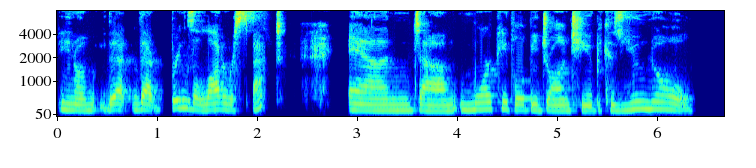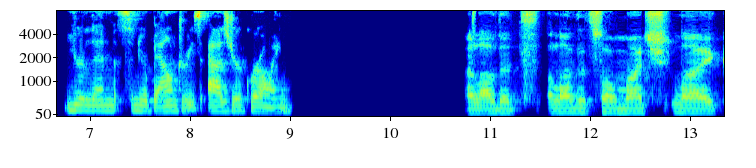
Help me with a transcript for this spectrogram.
You know that that brings a lot of respect and um, more people will be drawn to you because you know your limits and your boundaries as you're growing i love that i love that so much like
